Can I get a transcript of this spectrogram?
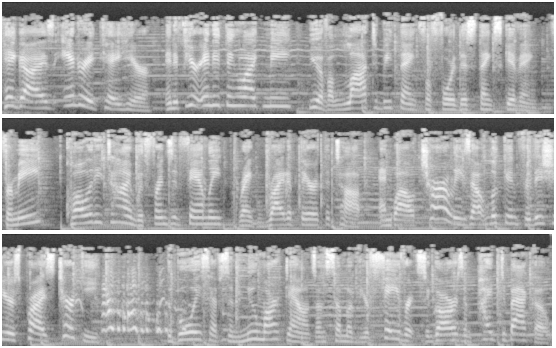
Hey guys, Andrea Kaye here. And if you're anything like me, you have a lot to be thankful for this Thanksgiving. For me, quality time with friends and family rank right up there at the top. And while Charlie's out looking for this year's prize turkey, the boys have some new markdowns on some of your favorite cigars and pipe tobacco.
